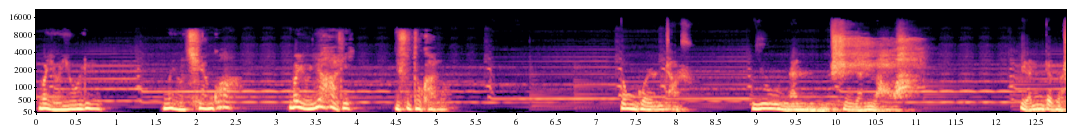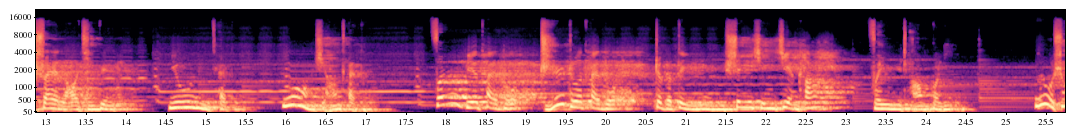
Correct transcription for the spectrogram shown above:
没有忧虑、没有牵挂、没有压力，你是多快乐！中国人常说：“忧能使人老啊。”人这个衰老疾病，忧虑太多，妄想太多，分别太多，执着太多，这个对于你身心健康非常不利。又说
